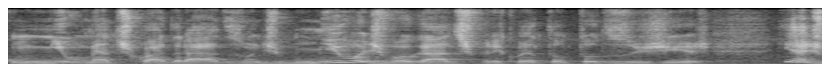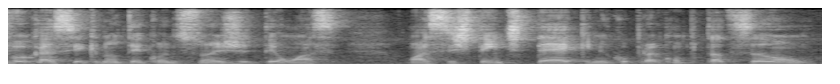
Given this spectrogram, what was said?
com mil metros quadrados, onde mil advogados frequentam todos os dias, e a advocacia que não tem condições de ter um, um assistente técnico para computação,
